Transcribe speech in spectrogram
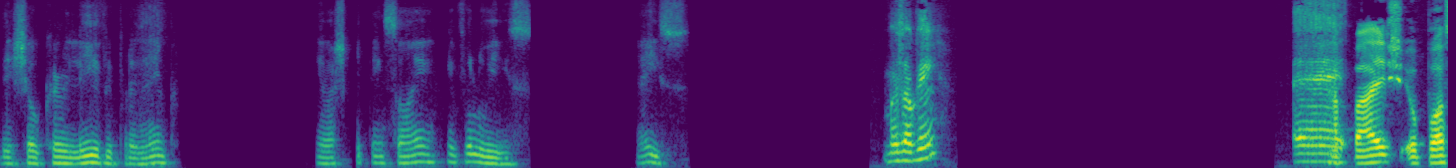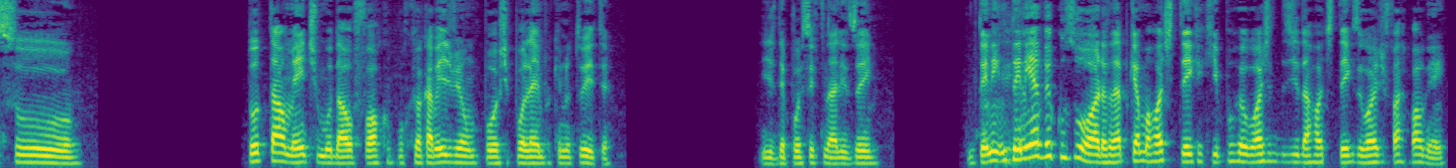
deixar o Curry livre, por exemplo. Eu acho que tem só evoluir isso. É isso. Mais alguém? É... Rapaz, eu posso totalmente mudar o foco porque eu acabei de ver um post polêmico aqui no Twitter. E depois você finaliza aí. Não tem, nem, não tem nem a ver com os horas, né? Porque é uma hot take aqui, porque eu gosto de dar hot takes, eu gosto de farpar alguém.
